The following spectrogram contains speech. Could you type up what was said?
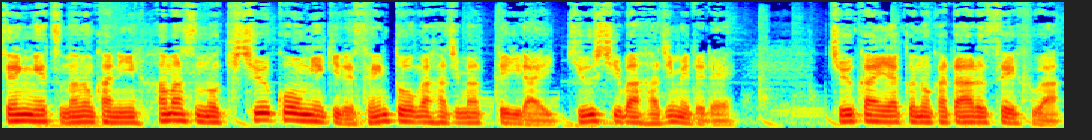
先月7日にハマスの奇襲攻撃で戦闘が始まって以来休止は初めてで、仲介役のカタール政府は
